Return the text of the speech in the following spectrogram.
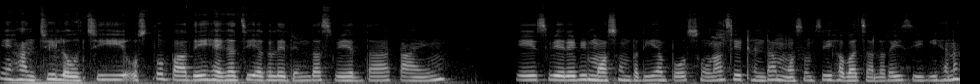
ਤੇ ਹਾਂਜੀ ਲਓ ਜੀ, ਉਸ ਤੋਂ ਬਾਅਦ ਇਹ ਹੈਗਾ ਜੀ ਅਗਲੇ ਦਿਨ ਦਾ ਸਵੇਰ ਦਾ ਟਾਈਮ ਤੇ ਸਵੇਰੇ ਵੀ ਮੌਸਮ ਵਧੀਆ, ਬਹੁਤ ਸੋਹਣਾ ਸੀ, ਠੰਡਾ ਮੌਸਮ ਸੀ, ਹਵਾ ਚੱਲ ਰਹੀ ਸੀਗੀ, ਹੈਨਾ?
